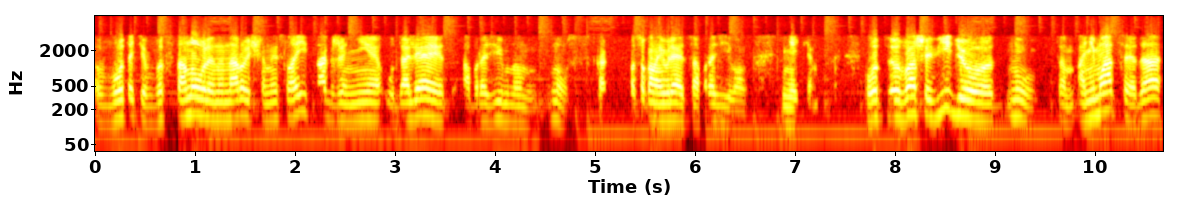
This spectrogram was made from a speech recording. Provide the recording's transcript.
вот эти восстановленные нарощенные слои, также не удаляет абразивным, ну, как, поскольку она является абразивом неким. Вот ваше видео, ну, там, анимация, да,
